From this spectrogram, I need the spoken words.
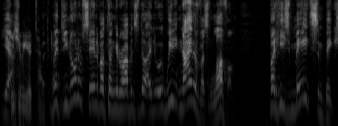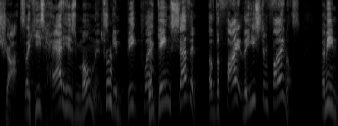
Yeah. He should be your ten. But, but do you know what I'm saying about Duncan Robinson? Though I, we neither of us love him, but he's made some big shots. Like he's had his moments Sure. in big play. Yeah. Game seven of the fi- the Eastern Finals. I mean,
